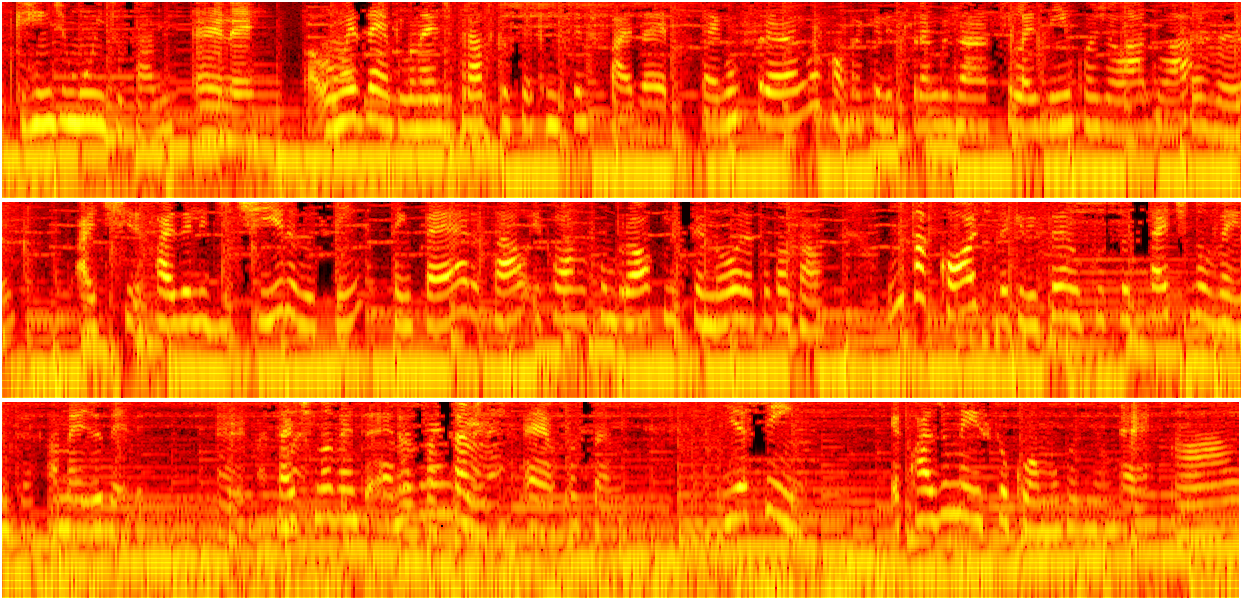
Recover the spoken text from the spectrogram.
porque rende muito, sabe? É, né? Um exemplo, né, de prato que, eu sei, que a gente sempre faz é pega um frango, compra aqueles frangos já filezinho congelado lá, Uhum. aí tira- faz ele de tiras assim, tempera e tal, e coloca com brócolis, cenoura, tal, tal, tal. Um pacote daquele frango custa R$ 7,90 a média dele. É, mais R$ ou menos. 7,90 é, É o sassami, né? É, o sassami. E assim, é quase um mês que eu como com aquilo. É. Ah,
